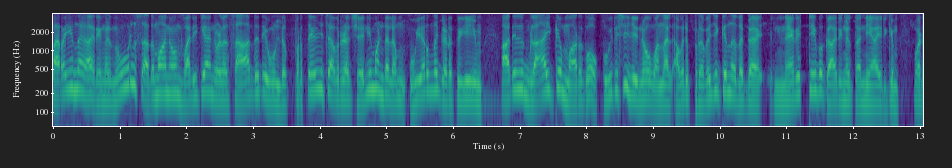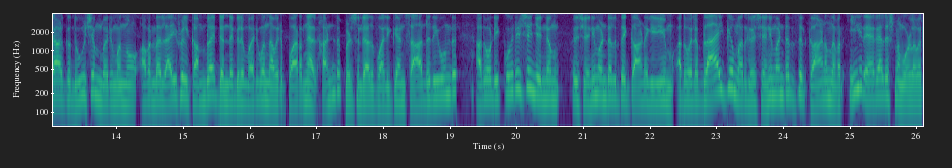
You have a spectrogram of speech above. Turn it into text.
പറയുന്ന കാര്യങ്ങൾ നൂറ് ശതമാനവും വലിക്കാനുള്ള സാധ്യതയുണ്ട്. പ്രത്യേകിച്ച് അവരുടെ ശനിമണ്ഡലം ഉയർന്നു കിടക്കുകയും അതിൽ ബ്ലാക്ക് മറുകോ കുരിശി ചിഹ്നോ വന്നാൽ അവർ പ്രവചിക്കുന്നതൊക്കെ നെഗറ്റീവ് കാര്യങ്ങൾ തന്നെയായിരിക്കും. ഒരാൾക്ക് ദൂഷ്യം വരുമെന്നോ അവരുടെ ലൈഫിൽ കംപ്ലൈന്റ് എന്തെങ്കിലും വരുമെന്ന് അവർ പറഞ്ഞാൽ ഹൺഡ്രഡ് പെർസെന്റ് അത് ഫലിക്കാൻ സാധ്യതയുണ്ട്. അതുകൊണ്ട് ഈ കുരിശ് ചിഹ്നം ശനിമണ്ഡലത്തിൽ കാണുകയും അതുപോലെ ബ്ലാക്ക് മറുക ശനിമണ്ഡലത്തിൽ കാണുന്നവർ ഈ രേഖാലക്ഷണമുള്ളവർ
